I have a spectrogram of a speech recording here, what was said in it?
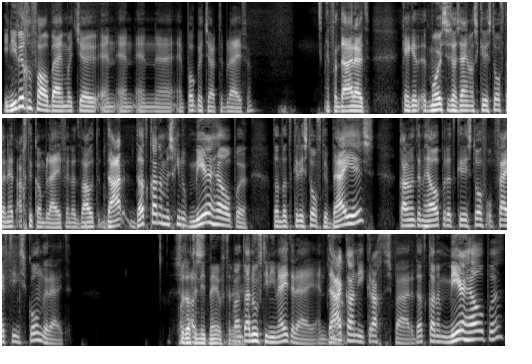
in ieder geval bij Mathieu en, en, en, eh en Pogacar te blijven. En van daaruit Kijk, het, het mooiste zou zijn als Christophe daar net achter kan blijven. En dat Wout daar, dat kan hem misschien nog meer helpen dan dat Christophe erbij is. Kan het hem helpen dat Christophe op 15 seconden rijdt. Zodat als- hij niet mee hoeft te Want rijden. dan hoeft hij niet mee te rijden. En daar Ja. kan hij krachten sparen. Dat kan hem meer helpen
